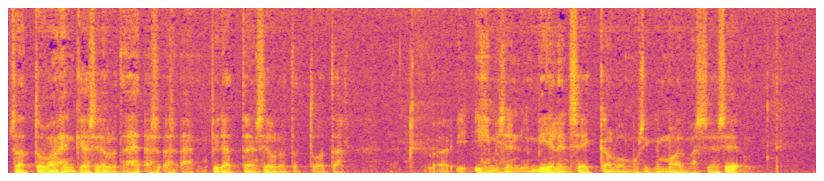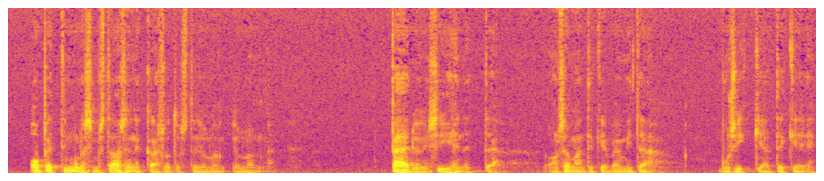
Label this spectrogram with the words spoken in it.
saattoi vain henkeä seurata, pidättäen seurata tuota, ihmisen mielen seikkailua musiikin maailmassa. Ja se opetti mulle sellaista asennekasvatusta, jolloin, jolloin päädyin siihen, että on saman tekevää, mitä musiikkia tekee,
